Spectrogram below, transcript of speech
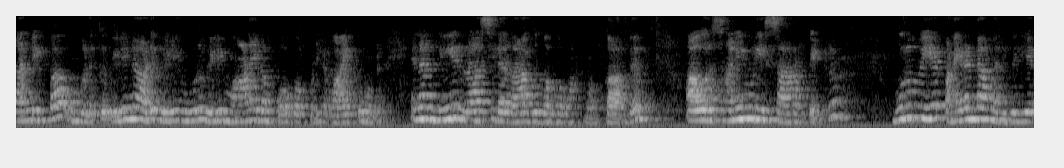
கண்டிப்பா உங்களுக்கு வெளிநாடு வெளியூர் வெளி மாநிலம் போகக்கூடிய வாய்ப்பு உண்டு. ஏன்னா நீர் ராசியில ராகு பகவான் உட்கார்ந்து அவர் சனியுடைய சாரம் பெற்று குருவையே பன்னிரெண்டாம் அதிபதியை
